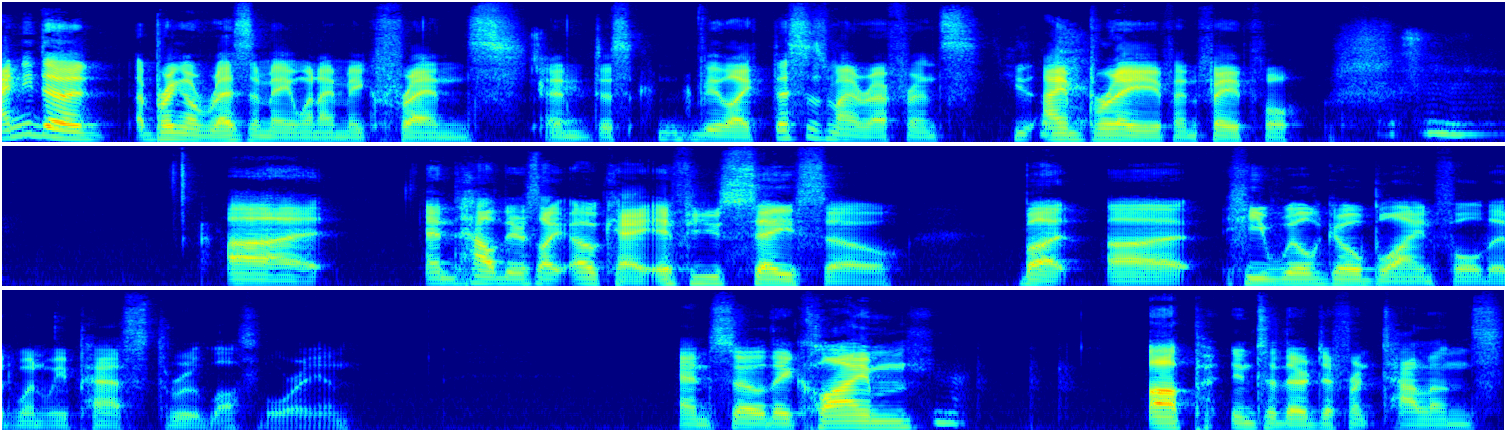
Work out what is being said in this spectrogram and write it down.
I need to bring a resume when I make friends and just be like, "This is my reference. I'm brave and faithful." Uh, and Haldir's like, "Okay, if you say so, but uh, he will go blindfolded when we pass through Lothlorien." And so they climb up into their different talans.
